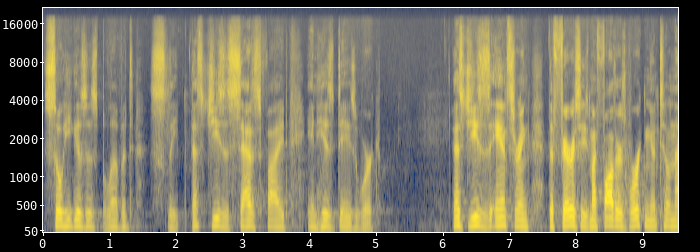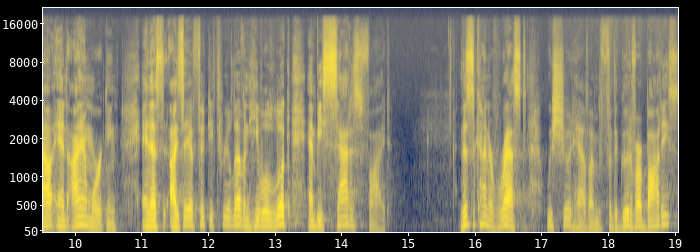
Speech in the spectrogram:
So he gives his beloved sleep. That's Jesus satisfied in his day's work. That's Jesus answering the Pharisees. My Father is working until now, and I am working. And that's Isaiah 53 11. He will look and be satisfied. This is the kind of rest we should have. I mean, for the good of our bodies,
